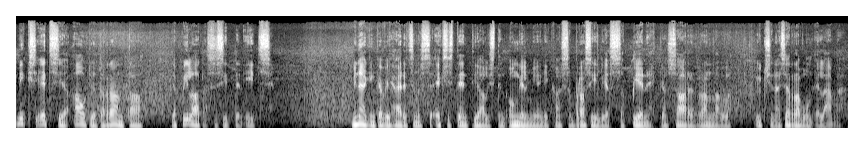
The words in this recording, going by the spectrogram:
Miksi etsiä autiota rantaa ja pilata se sitten itse? Minäkin kävin häiritsemässä eksistentiaalisten ongelmieni kanssa Brasiliassa pienehkön saaren rannalla yksinäisen ravun elämää.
